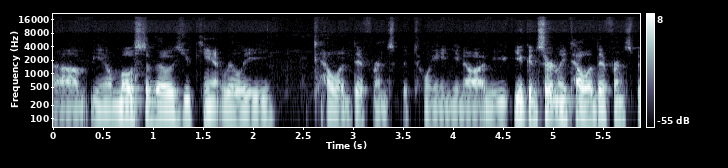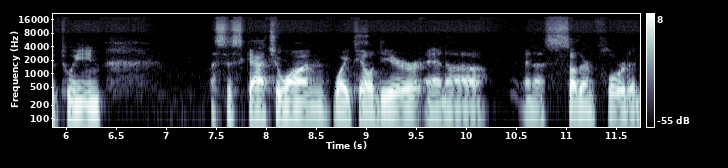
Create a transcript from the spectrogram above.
um, you know most of those you can't really tell a difference between. You know, I mean, you, you can certainly tell a difference between a Saskatchewan whitetail deer and a and a southern Florida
